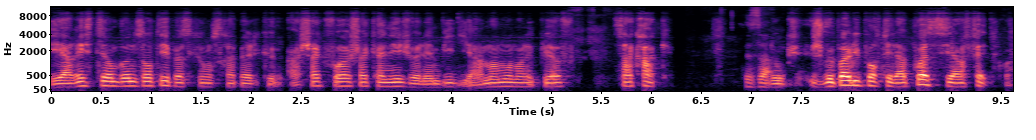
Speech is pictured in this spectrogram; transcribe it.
et à rester en bonne santé, parce qu'on se rappelle que à chaque fois, chaque année, Joel Embiid, il y a un moment dans les playoffs, ça craque. ça. Donc, je veux pas lui porter la poisse, c'est un fait, quoi.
